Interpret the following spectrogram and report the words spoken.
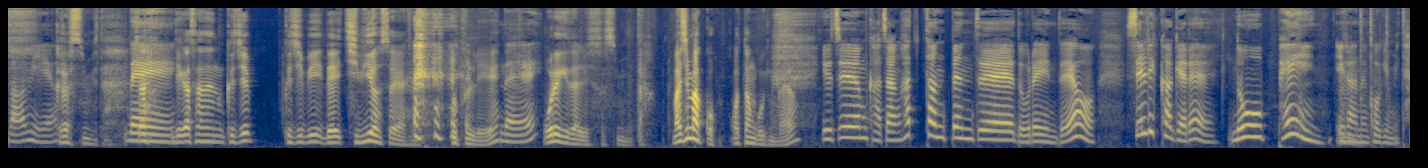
마음이에요. 그렇습니다. 네. 자, 네가 사는 그 집 그 집이 내 집이었어야 해. 부플리. 네. 오래 기다리셨습니다. 마지막 곡 어떤 곡인가요? 요즘 가장 핫한 밴드의 노래인데요. 실리카겔의 No Pain이라는 음. 곡입니다.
